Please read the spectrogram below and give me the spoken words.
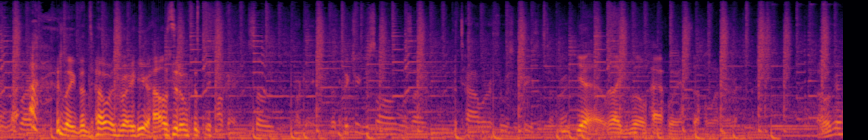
saying. That's like, like the tower's right here. How is it over there? okay, so, okay, the picture you saw was like the tower through some trees and stuff, right? Yeah, like a little pathway and stuff or whatever. Okay.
